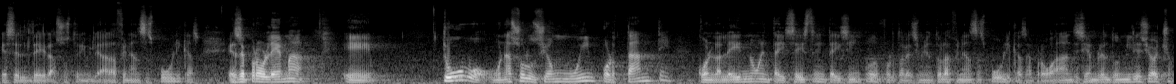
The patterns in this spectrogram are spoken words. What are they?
es el de la sostenibilidad de las finanzas públicas. Ese problema tuvo una solución muy importante con la ley 9635 de fortalecimiento de las finanzas públicas aprobada en diciembre del 2018,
